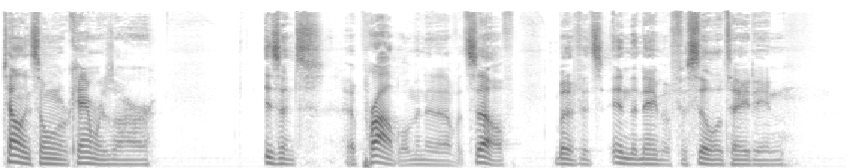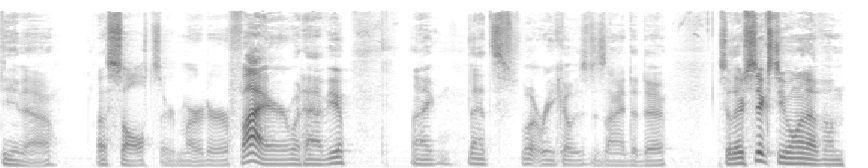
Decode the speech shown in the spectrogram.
telling someone where cameras are isn't a problem in and of itself. But if it's in the name of facilitating, you know, assaults or murder or fire or what have you, like that's what RICO is designed to do. So there's 61 of them.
